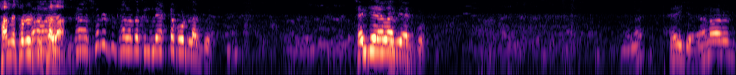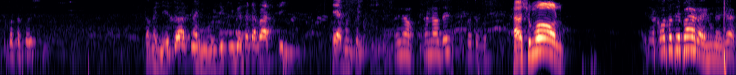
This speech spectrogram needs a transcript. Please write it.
সামনে ছোট একটু ঠেলা। ছোট একটু ঠেলা দক্ষিণ একটা বোর্ড লাগবে। হেই যে হেলাবি এক বোর্ড হেই যে আনোয়ারের কথা কইছি তবে নেটওয়ার্ক নাই মুই যে কি বেসাটা বাসছি হ্যাঁ মুই করতে এই নাও এই দে কথা কই। হ্যাঁ সুমন! এটা কথা দিয়ে বাইরে না হ্যাঁ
